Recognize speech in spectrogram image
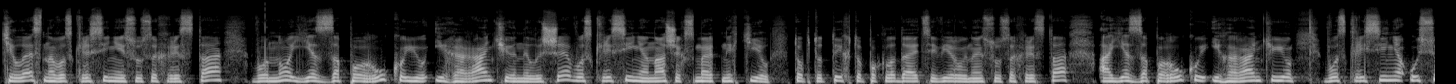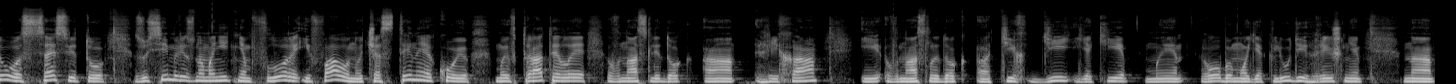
тілесне Воскресіння Ісуса Христа воно є запорукою і гарантією не лише Воскресіння наших смертних тіл, тобто тих, хто покладається вірою на Ісуса Христа, а є запорукою і гарантією Воскресіння усього всесвіту з усім різноманіттям флори і фауну, частини якої ми втратили внаслідок гріха і внаслідок тих дій, які ми робимо як люди грішні на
